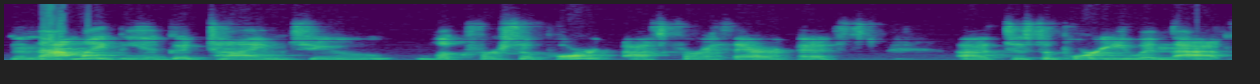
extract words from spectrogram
then that might be a good time to look for support, ask for a therapist uh, to support you in that.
